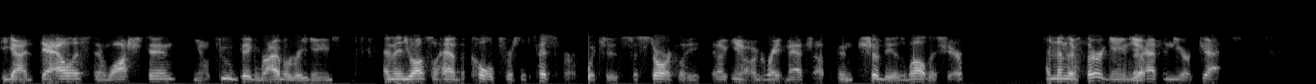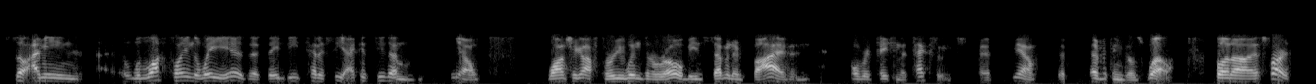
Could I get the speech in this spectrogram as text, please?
you got Dallas and Washington, you know, two big rivalry games. And then you also have the Colts versus Pittsburgh, which is historically, uh, you know, a great matchup and should be as well this year. And then their third game, they're yep. at the New York Jets. So I mean, with Luck playing the way he is, if they beat Tennessee, I could see them, you know, launching off three wins in a row, being seven and five, and overtaking the Texans. If, you know, if everything goes well. But uh, as far as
